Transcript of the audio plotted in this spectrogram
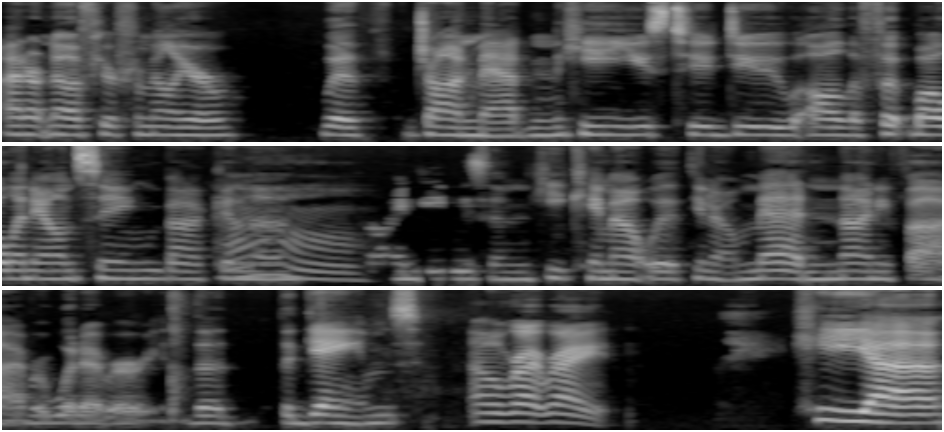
I don't know if you're familiar with John Madden. He used to do all the football announcing back in oh. the 90s and he came out with, you know, Madden 95 or whatever, the the games. Oh, right, right. He uh,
